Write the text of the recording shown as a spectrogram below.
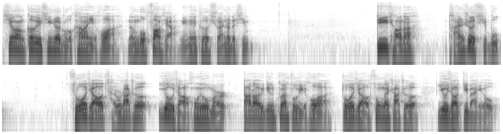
希望各位新车主看完以后啊，能够放下你那颗悬着的心。第一条呢，弹射起步。左脚踩住刹车，右脚轰油门，达到一定转速以后啊，左脚松开刹车，右脚地板油，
